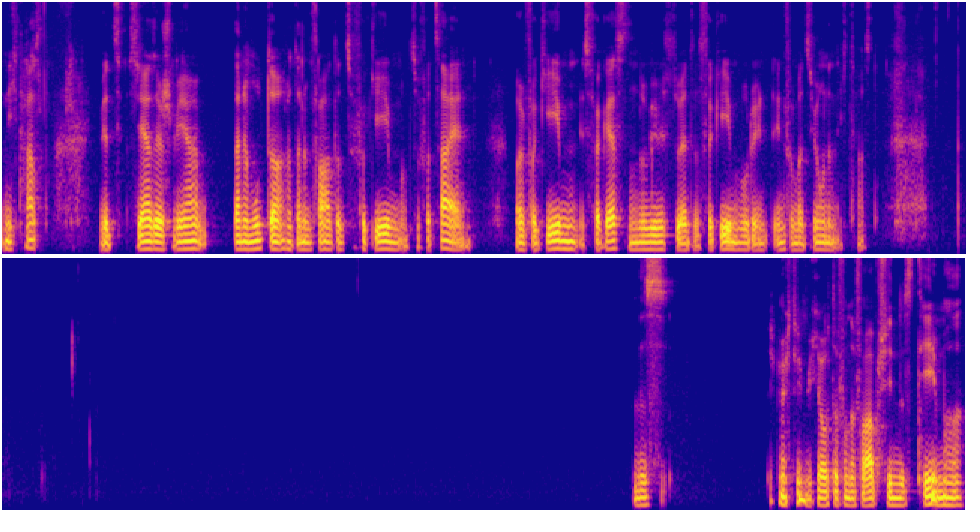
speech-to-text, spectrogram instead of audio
nicht hast, wird es sehr, sehr schwer, deiner Mutter oder deinem Vater zu vergeben und zu verzeihen. Weil vergeben ist vergessen, nur wie willst du etwas vergeben, wo du Informationen nicht hast. Das, ich möchte mich auch davon verabschieden, das Thema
